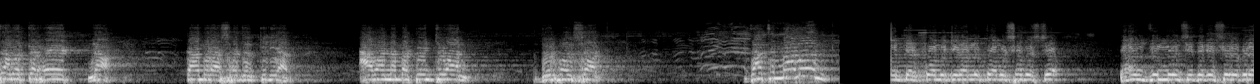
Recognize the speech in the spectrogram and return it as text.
চমৎকার হেড অন্যতম সদস্য তানজিম মুন্সি থেকে শুরু করে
